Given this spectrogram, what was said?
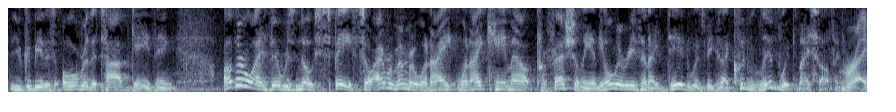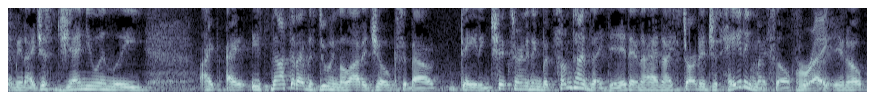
You could be this over the top gay thing. Otherwise, there was no space. So I remember when I when I came out professionally, and the only reason I did was because I couldn't live with myself anymore. Right. I mean, I just genuinely. I, I, it's not that I was doing a lot of jokes about dating chicks or anything, but sometimes I did, and I, and I started just hating myself. For Right. It, you know,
